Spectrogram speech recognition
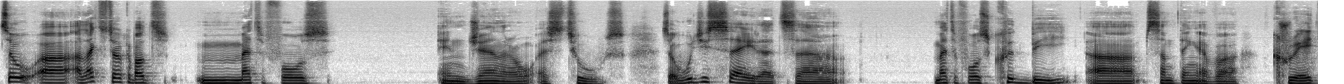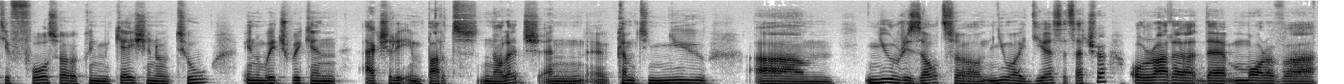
So uh, I'd like to talk about metaphors in general as tools. So, would you say that uh, metaphors could be uh, something of a creative force or a communicational tool in which we can actually impart knowledge and uh, come to new um, new results or new ideas, etc., or rather they're more of a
